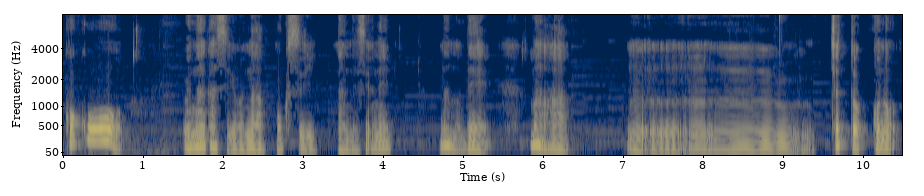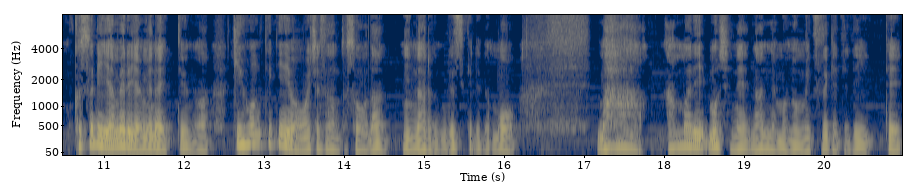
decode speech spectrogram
ここを促すようなお薬なんですよね。なので、まあ、うん、ちょっとこの薬やめるやめないっていうのは、基本的にはお医者さんと相談になるんですけれども、まあ、あんまりもしね、何年も飲み続けてていって、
